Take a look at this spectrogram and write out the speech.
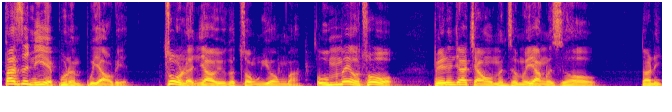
但是你也不能不要脸，做人要有一个中庸嘛。我们没有错，别人家讲我们怎么样的时候，那你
